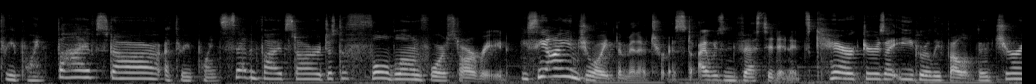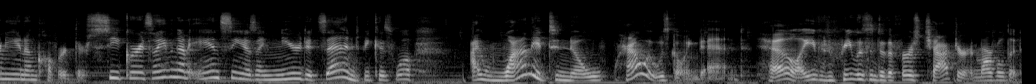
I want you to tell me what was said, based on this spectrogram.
3.5 star, a 3.75 star, just a full blown 4 star read. You see, I enjoyed The Miniaturist. I was invested in its characters, I eagerly followed their journey and uncovered their secrets, and I even got antsy as I neared its end because, well, I wanted to know how it was going to end. Hell, I even re listened to the first chapter and marveled at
